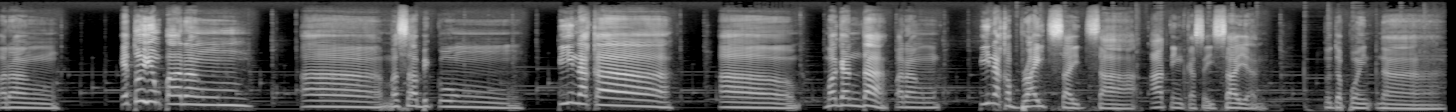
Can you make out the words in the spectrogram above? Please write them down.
parang ito yung parang ah, masabi kong pinaka ah, maganda, parang pinaka bright side sa ating kasaysayan to the point na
